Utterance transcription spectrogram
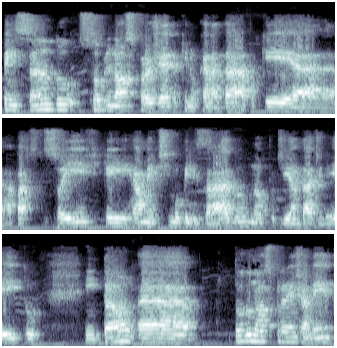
pensando sobre o nosso projeto aqui no Canadá, porque a, a partir disso aí fiquei realmente imobilizado, não podia andar direito. Então, uh, todo o nosso planejamento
